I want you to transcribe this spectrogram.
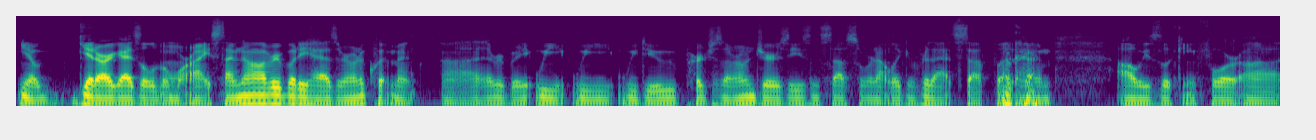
you know, get our guys a little bit more ice time. Now everybody has their own equipment. Uh, everybody, we, we we do purchase our own jerseys and stuff. So we're not looking for that stuff. But Okay. I'm always looking for uh,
